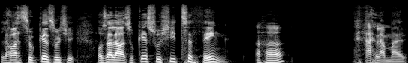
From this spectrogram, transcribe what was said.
La bazooka de sushi. O sea, la bazooka de sushi, it's a thing. Ajá. A la madre.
